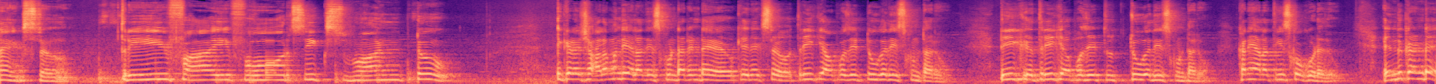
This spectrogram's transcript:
Next three five four six one two ఇక్కడ చాలామంది ఎలా తీసుకుంటారంటే ఓకే నెక్స్ట్ త్రీకి ఆపోజిట్ టూగా తీసుకుంటారు. టీ త్రీకి ఆపోజిట్ టూగా తీసుకుంటారు. కానీ అలా తీసుకోకూడదు. ఎందుకంటే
